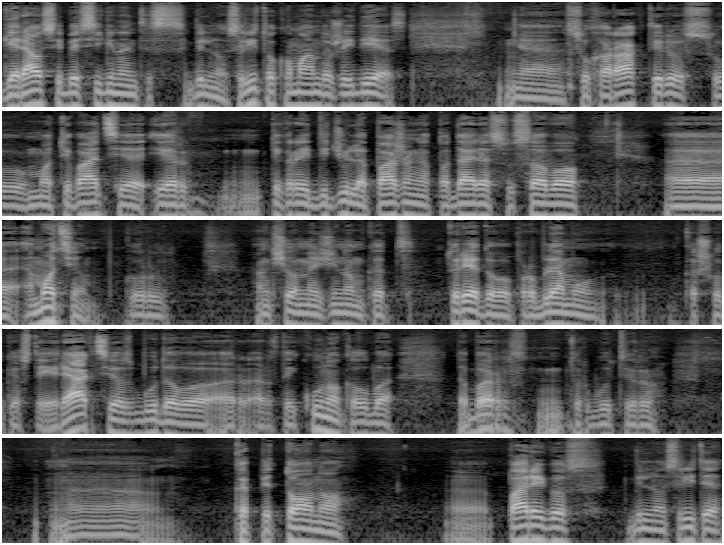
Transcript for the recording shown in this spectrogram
geriausiai besiginantis Vilniaus ryto komandos žaidėjas e, su charakteriu, su motivacija ir tikrai didžiulę pažangą padarė su savo emocijom, kur anksčiau mes žinom, kad turėdavo problemų kažkokios tai reakcijos būdavo, ar, ar tai kūno kalba. Dabar turbūt ir uh, kapitono uh, pareigos Vilniaus rytė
